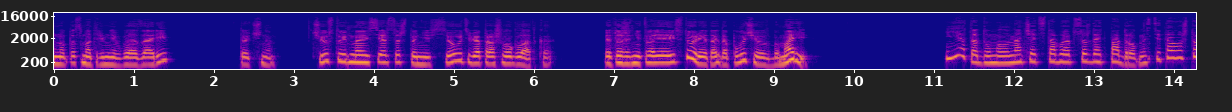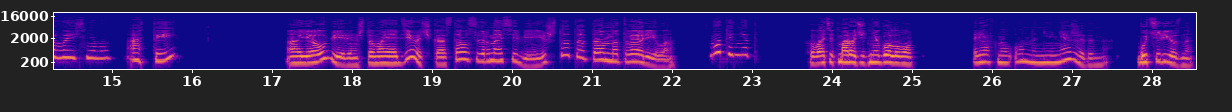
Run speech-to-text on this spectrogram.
ну, посмотри мне в глаза, Ри. Точно. Чувствует мое сердце, что не все у тебя прошло гладко. Это же не твоя история тогда получилась бы, Мари. Я-то думала начать с тобой обсуждать подробности того, что выяснила. А ты? А я уверен, что моя девочка осталась верна себе и что-то там натворила. Вот и нет. Хватит морочить мне голову. Рявкнул он на нее неожиданно. Будь серьезна.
